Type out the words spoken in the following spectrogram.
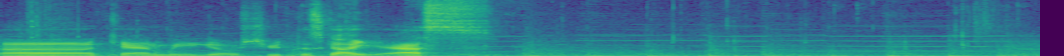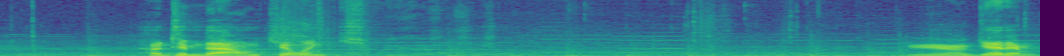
Uh, can we go shoot this guy? Yes. Hunt him down, Killing. Yeah, get him.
